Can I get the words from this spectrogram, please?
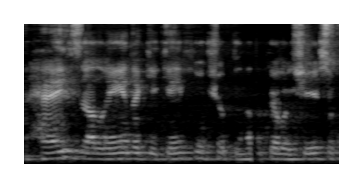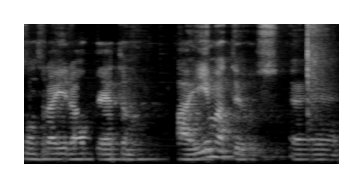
Rez a lenda que quem for chutado pelo Tício contrairá o tétano. Aí, Matheus, é,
